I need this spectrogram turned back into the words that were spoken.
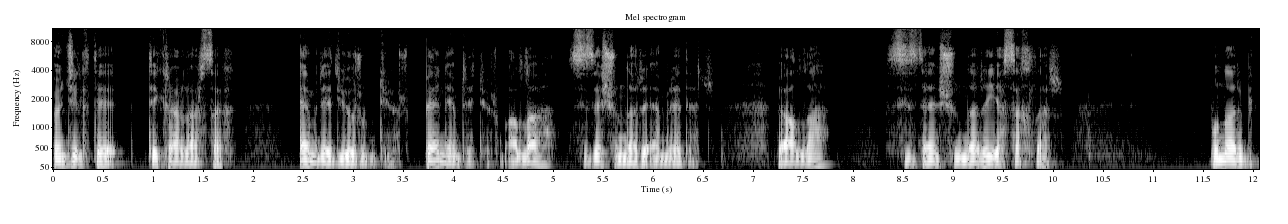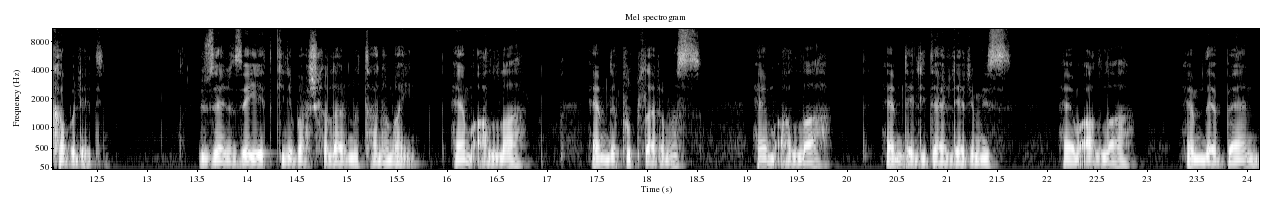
öncelikle tekrarlarsak emrediyorum diyor. Ben emrediyorum. Allah size şunları emreder. Ve Allah sizden şunları yasaklar. Bunları bir kabul edin. Üzerinize yetkili başkalarını tanımayın. Hem Allah hem de putlarımız, hem Allah hem de liderlerimiz, hem Allah hem de ben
